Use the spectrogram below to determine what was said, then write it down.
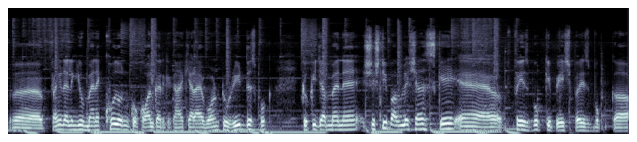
फ्रेंक टेलिंग यू, मैंने खुद उनको कॉल करके कहा कि I want to read this book क्योंकि जब मैंने सृष्टि पब्लिशर्स के फेसबुक के पेज पर इस बुक का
